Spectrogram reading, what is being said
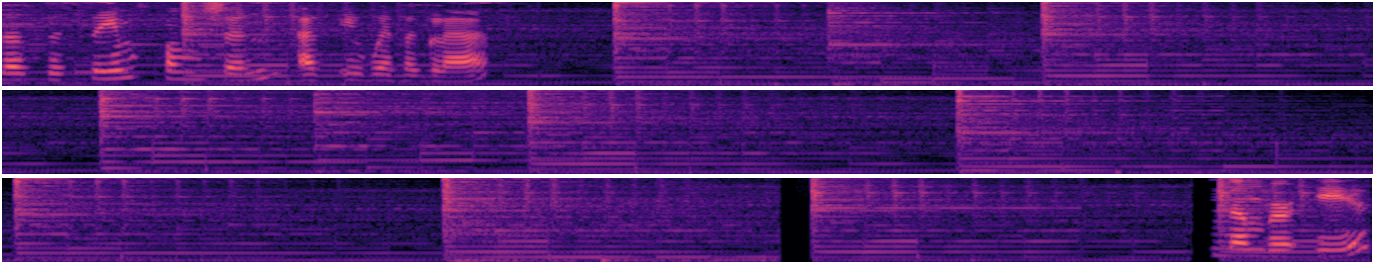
does the same function as a weather glass? Number 8.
